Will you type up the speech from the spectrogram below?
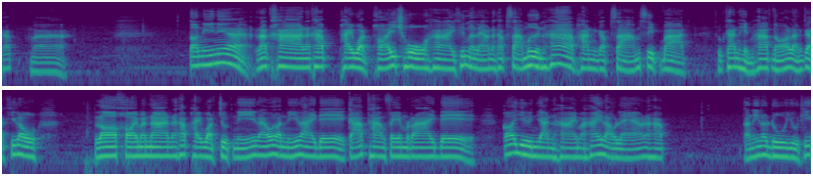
ครับมา ตอนนี้เนี่ย ราคานะครับ Pivot Point โชว์ High ขึ้นมาแล้วนะครับ 35,000 กับ 30 บาท ทุกท่านเห็นภาพเนาะหลังจากที่เรา รอคอยมานานนะครับไพวอตจุดนี้แล้ววันนี้รายเดย์กราฟ Time Frame รายเดย์ก็ยืนยันไฮมาให้เราแล้วนะครับ ตอนนี้เราดูอยู่ที่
